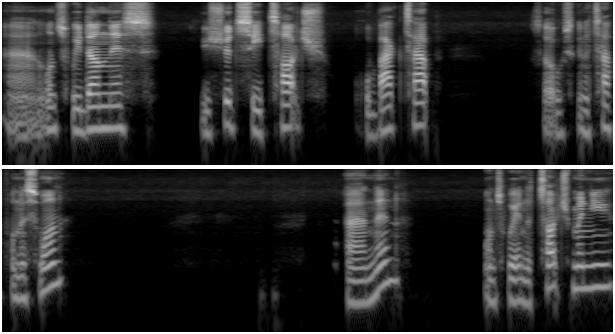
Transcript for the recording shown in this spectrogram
And once we've done this you should see touch or back tap. So I'm just going to tap on this one. And then once we're in the touch menu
